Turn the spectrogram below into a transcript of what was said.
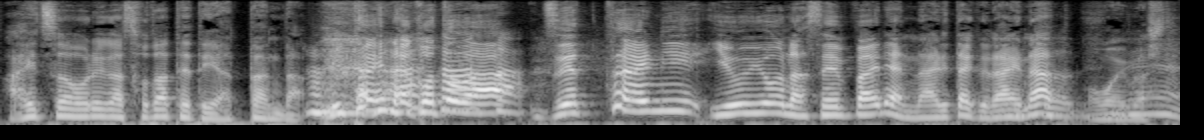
あいつは俺が育ててやったんだ。みたいなことは絶対に言うような先輩にはなりたくないなと思いました。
